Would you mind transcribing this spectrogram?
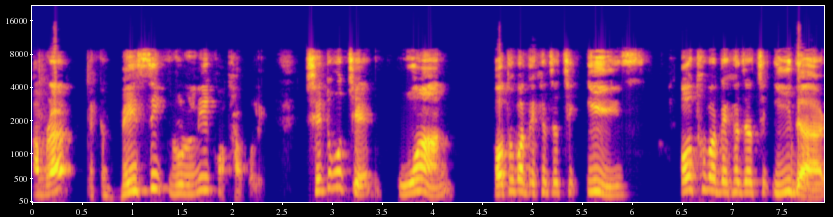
আমরা একটা বেসিক রুল নিয়ে কথা বলি। সেটা হচ্ছে ওয়ান অথবা দেখা যাচ্ছে ইজ অথবা দেখা যাচ্ছে ইদার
